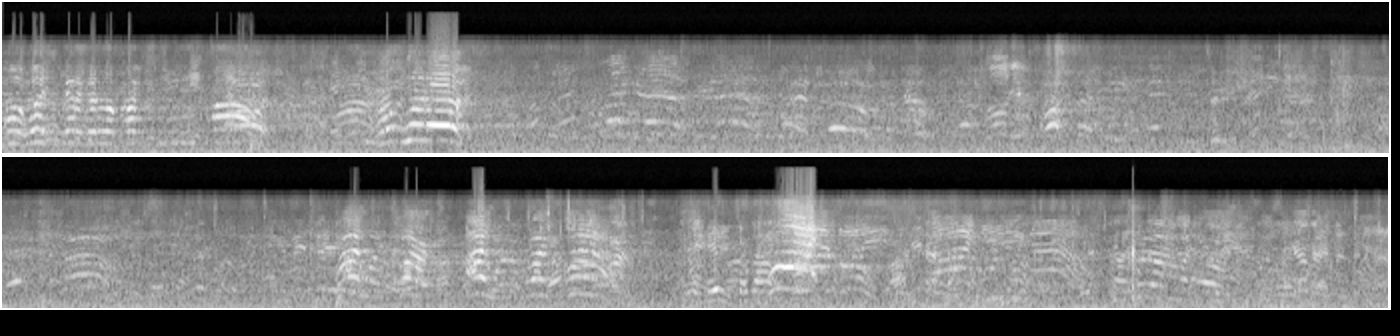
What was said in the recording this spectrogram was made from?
Oh, what? You gotta go to a fucking? Come on! Come with us! I would have. I. I can't you. So Put it on like uh, together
